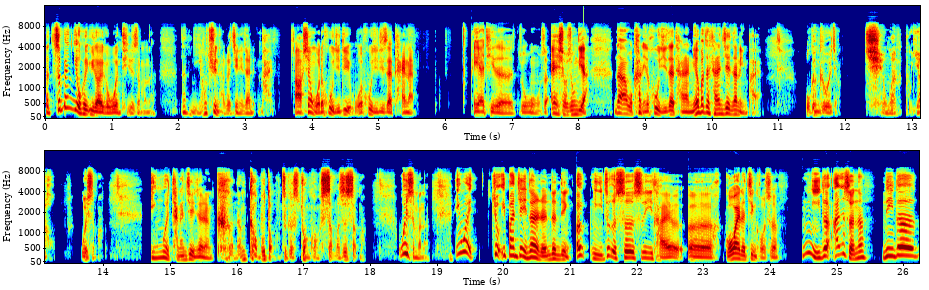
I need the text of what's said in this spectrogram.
那这边又会遇到一个问题是什么呢？那你要去哪个监理站领牌啊？像我的户籍地，我户籍地在台南。” A I T 的就问我说：“哎，小兄弟啊，那我看你的户籍在台南，你要不要在台南监理站领牌？”我跟各位讲，千万不要。为什么？因为台南监理站人可能搞不懂这个状况，什么是什么？为什么呢？因为就一般监理站的人认定，呃，你这个车是一台呃国外的进口车，你的安审呢，你的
